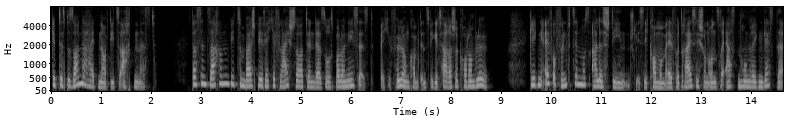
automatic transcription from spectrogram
Gibt es Besonderheiten, auf die zu achten ist? Das sind Sachen wie zum Beispiel, welche Fleischsorte in der Sauce Bolognese ist, welche Füllung kommt ins vegetarische Cordon Bleu. Gegen 11.15 Uhr muss alles stehen, schließlich kommen um 11.30 Uhr schon unsere ersten hungrigen Gäste.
